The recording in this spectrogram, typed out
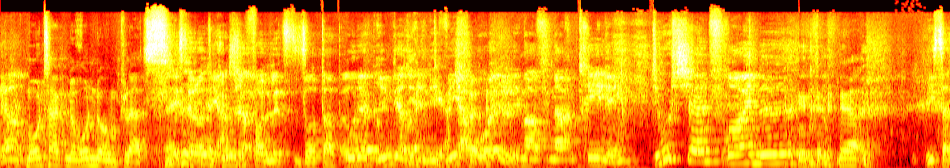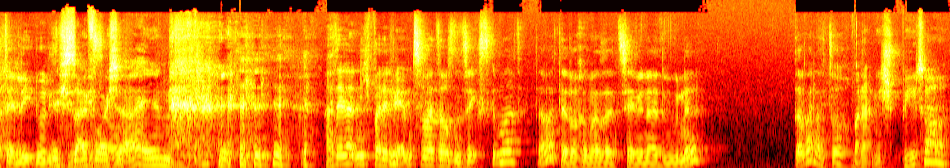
Ja. Montag eine Runde um Platz. Da ist ja noch die Asche von letzten Sonntag drin. Oder bringt er so den. Nivea-Beutel immer nach dem Training. Duschen, Freunde. Ja, Ich sag, der legt nur die ich seife euch ein. Hat er das nicht bei der WM 2006 gemacht? Da hat er doch immer sein Xavier Du, ne? Da war das doch. War das nicht später?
